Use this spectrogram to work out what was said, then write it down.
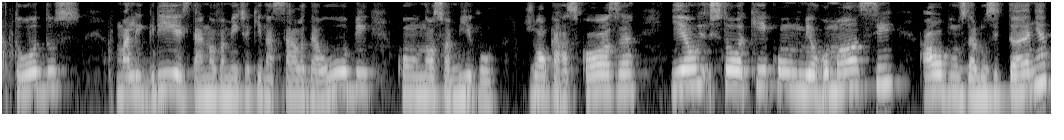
a todos. Uma alegria estar novamente aqui na sala da UB com o nosso amigo João Carrascosa. E eu estou aqui com o meu romance, Álbuns da Lusitânia,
